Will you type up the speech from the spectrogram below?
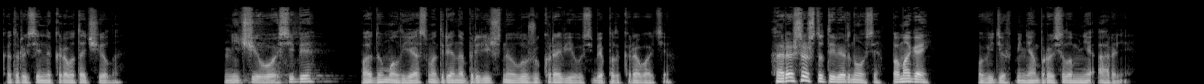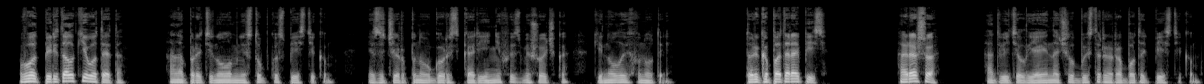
которая сильно кровоточила. «Ничего себе!» — подумал я, смотря на приличную лужу крови у себя под кроватью. «Хорошо, что ты вернулся. Помогай!» Увидев меня, бросила мне Арли. «Вот, перетолки вот это!» Она протянула мне ступку с пестиком и, зачерпнув горсть кореньев из мешочка, кинула их внутрь. Только поторопись». «Хорошо», — ответил я и начал быстро работать пестиком,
